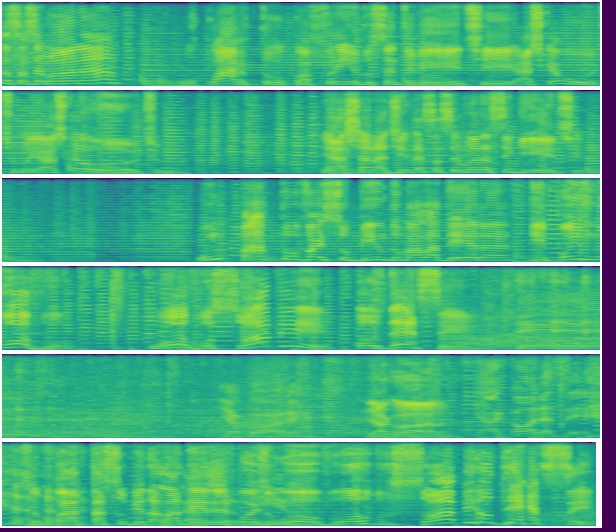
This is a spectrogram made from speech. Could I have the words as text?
Valendo essa semana, o quarto cofrinho do 120. Acho que é o último, e acho que é o último. E a charadinha dessa semana é a seguinte: Um pato vai subindo uma ladeira e põe um ovo. O ovo sobe ou desce? E agora, hein? E agora? E agora, Zé? Seu pato tá subindo a ladeira, Tá ele pôs um ovo. O ovo sobe ou desce?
